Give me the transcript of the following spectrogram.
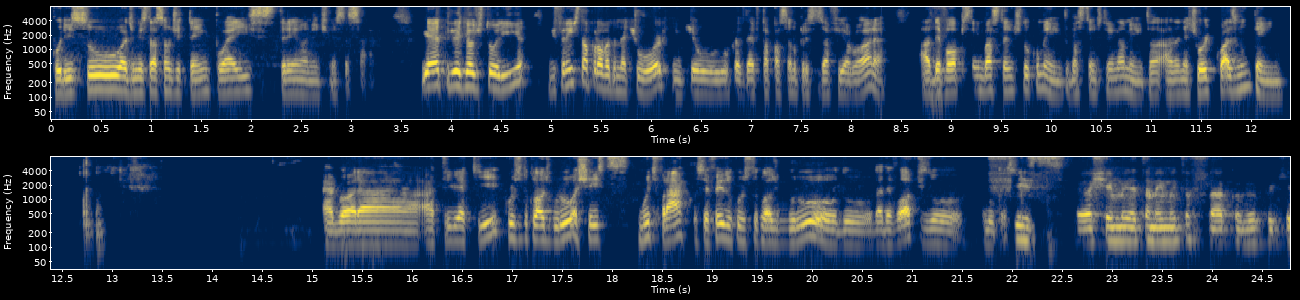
Por isso, a administração de tempo é extremamente necessária. E aí, a trilha de auditoria, diferente da prova do networking, que o Lucas deve estar passando por esse desafio agora, a DevOps tem bastante documento, bastante treinamento. A network quase não tem. Né? Agora, a trilha aqui, curso do Cloud Guru, achei muito fraco. Você fez o curso do Cloud Guru, do, da DevOps, ou Lucas? Fiz. Eu achei também muito fraco, viu? Porque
